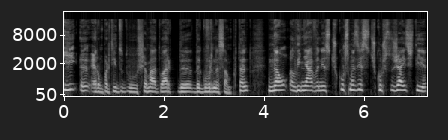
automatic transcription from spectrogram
e uh, era um partido do chamado arco da governação. Portanto, não alinhava nesse discurso, mas esse discurso já existia.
